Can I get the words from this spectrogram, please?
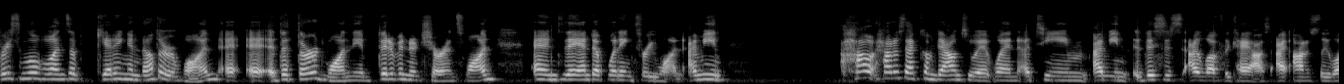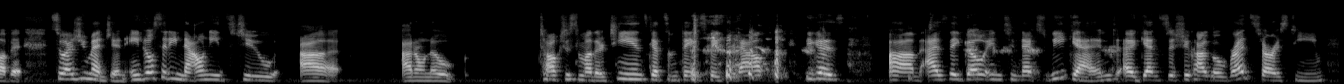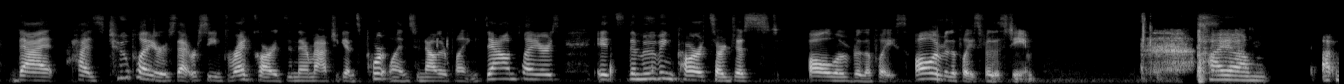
Racing Louisville ends up getting another one, the third one, the bit of an insurance one, and they end up winning 3 1. I mean, how how does that come down to it when a team i mean this is i love the chaos i honestly love it so as you mentioned angel city now needs to uh i don't know talk to some other teams get some things figured out because um, as they go into next weekend against the chicago red stars team that has two players that received red cards in their match against portland so now they're playing down players it's the moving parts are just all over the place all over the place for this team I um, I,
